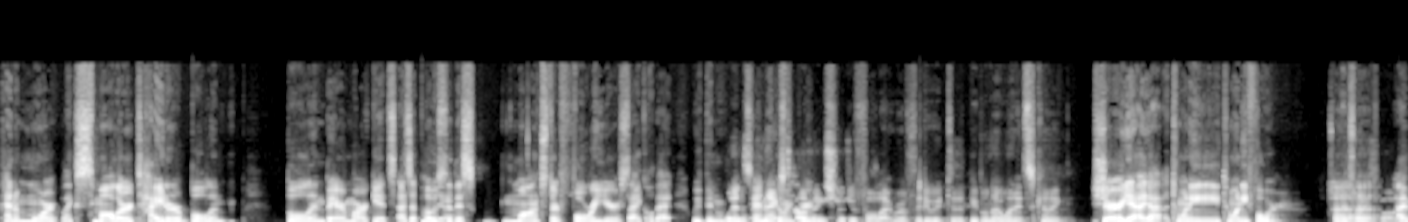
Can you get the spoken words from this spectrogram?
kind of more like smaller, tighter bull and bull and bear markets as opposed yeah. to this monster four year cycle that we've been when's the next halving scheduled for like roughly? Do, we, do the people know when it's coming? Sure yeah yeah 2024 uh, I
